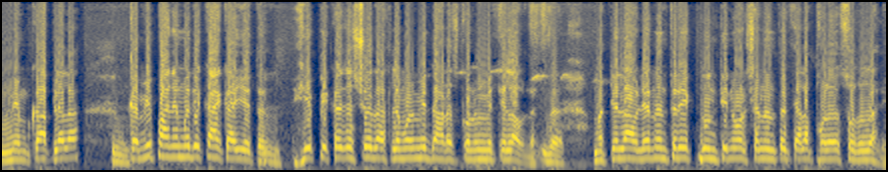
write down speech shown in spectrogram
नेमकं आपल्याला. कमी पाण्यामध्ये काय काय येतं? हे पिकाचा शोध असल्यामुळे मी धाडस करून मी ते लावलं. मग ते लावल्यानंतर एक दोन तीन वर्षानंतर त्याला फळं सुरू झाली.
